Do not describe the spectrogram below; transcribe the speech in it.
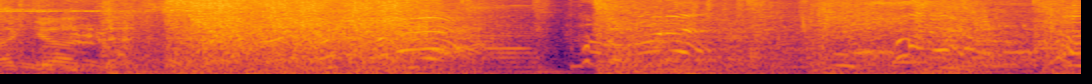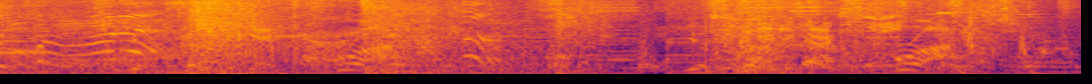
I got this. You're gonna get crushed.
